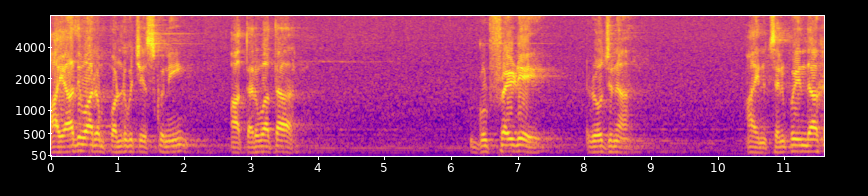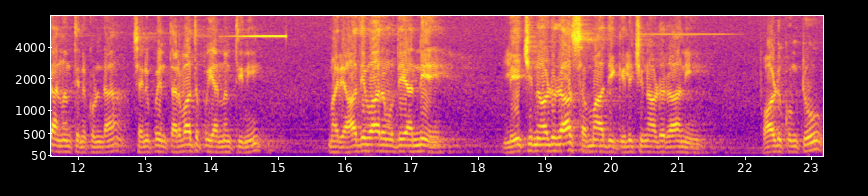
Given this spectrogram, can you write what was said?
ఆ ఆదివారం పండుగ చేసుకొని ఆ తర్వాత గుడ్ ఫ్రైడే రోజున ఆయన చనిపోయిన దాకా అన్నం తినకుండా చనిపోయిన తర్వాత పోయి అన్నం తిని మరి ఆదివారం ఉదయాన్నే లేచినాడురా సమాధి గెలిచినాడురా అని పాడుకుంటూ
